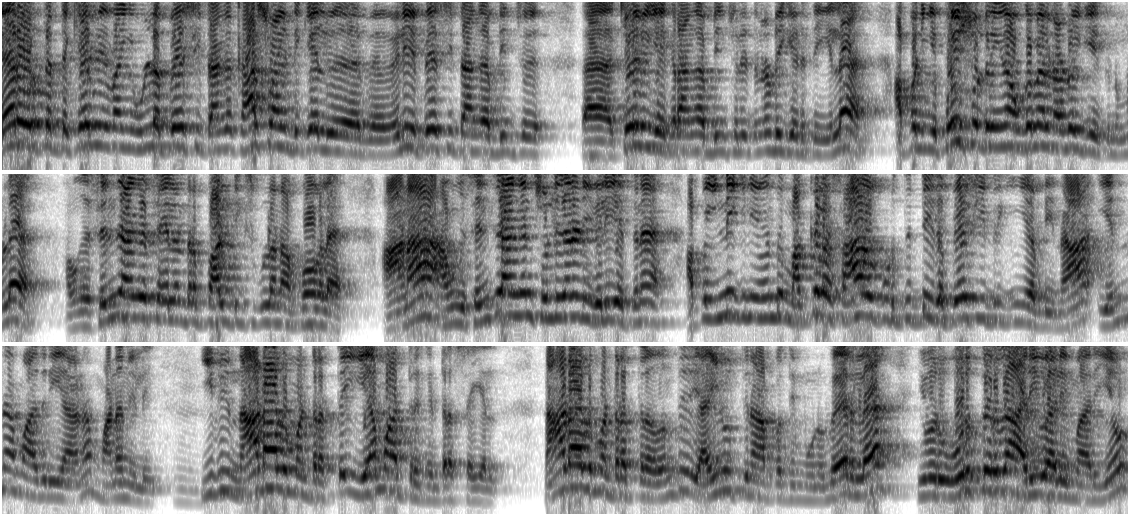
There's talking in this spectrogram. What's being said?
வேற ஒருத்தர்கிட்ட கேள்வி வாங்கி உள்ள பேசிட்டாங்க காசு வாங்கிட்டு கேள்வி வெளியே பேசிட்டாங்க அப்படின்னு சொல்லி கேள்வி கேட்கறாங்க அப்படின்னு சொல்லிட்டு நடவடிக்கை எடுத்தீங்கல்ல? அப்ப நீங்க போய் சொல்றீங்கன்னா உங்க மேல நடவடிக்கை எடுக்கணும்ல? அவங்க செஞ்சாங்க செயலன்ற பாலிடிக்ஸ்க்குள்ள நான் போகல. ஆனா அவங்க செஞ்சாங்கன்னு சொல்லி தானே நீ வெளியேத்தின. அப்ப இன்னைக்கு நீ வந்து மக்களை சாக கொடுத்துட்டு இதை பேசிட்டு இருக்கீங்க அப்படின்னா என்ன மாதிரியான மனநிலை? இது நாடாளுமன்றத்தை ஏமாற்றுகின்ற செயல். நாடாளுமன்றத்துல வந்து ஐநூத்தி நாற்பத்தி மூணு பேர்ல இவர் ஒருத்தர் தான் அறிவாளி மாதிரியும்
